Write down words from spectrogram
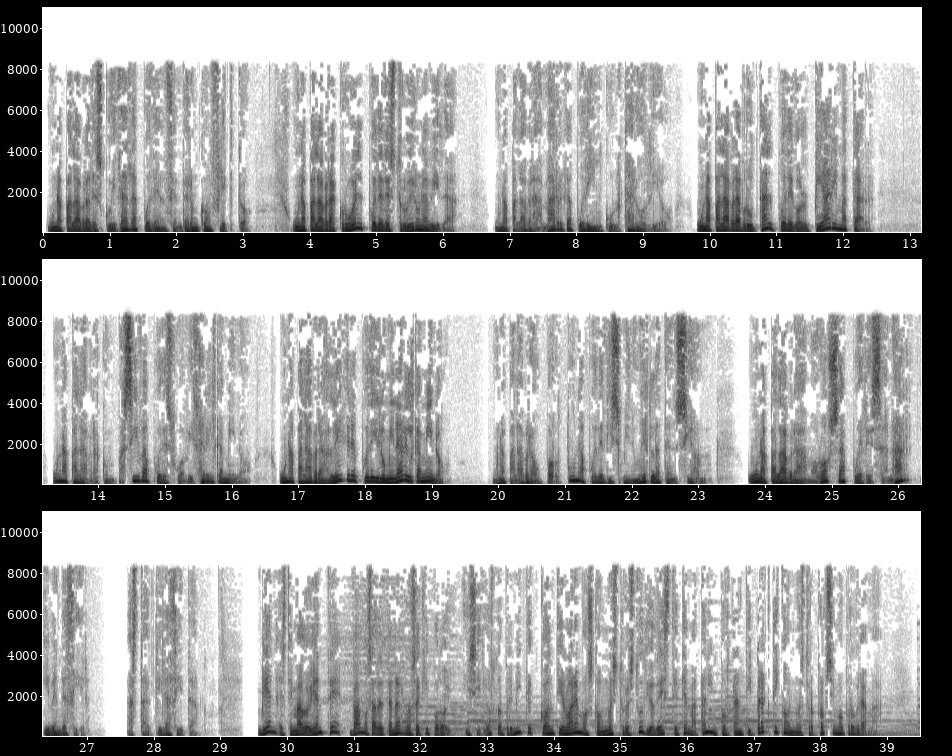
Una palabra descuidada puede encender un conflicto. Una palabra cruel puede destruir una vida. Una palabra amarga puede inculcar odio. Una palabra brutal puede golpear y matar. Una palabra compasiva puede suavizar el camino. Una palabra alegre puede iluminar el camino. Una palabra oportuna puede disminuir la tensión. Una palabra amorosa puede sanar y bendecir. Hasta aquí la cita. Bien, estimado oyente, vamos a detenernos aquí por hoy y si Dios lo permite, continuaremos con nuestro estudio de este tema tan importante y práctico en nuestro próximo programa.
